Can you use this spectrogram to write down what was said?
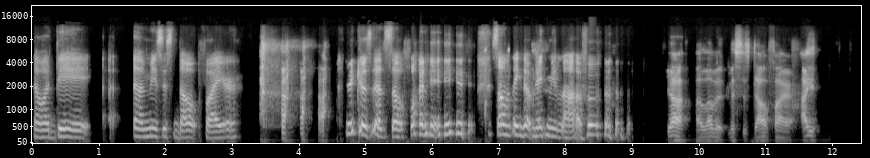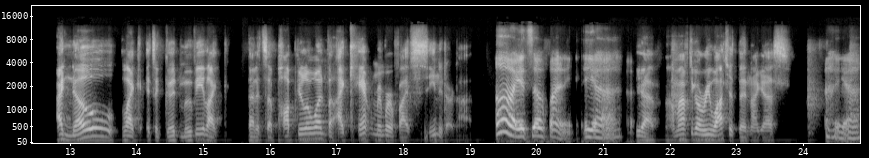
that would be uh, Mrs. Doubtfire because that's so funny. Something that make me laugh. Yeah, I love it. Mrs. Doubtfire. I I know like it's a good movie, like that it's a popular one, but I can't remember if I've seen it or not. oh, it's so funny. Yeah. Yeah, I'm gonna have to go rewatch it then, I guess. Yeah.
